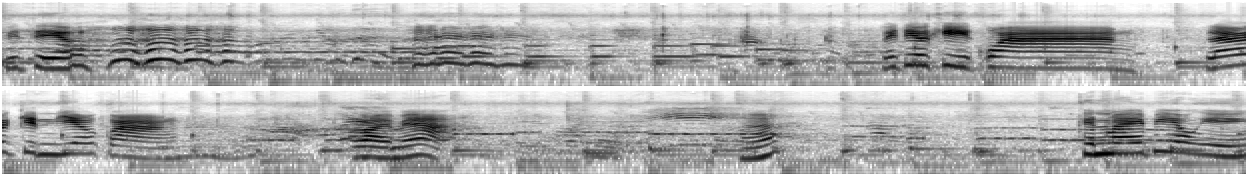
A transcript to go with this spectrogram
พี่ทิวพี่ทิวขี่กวาง แล้วก็กินเยี่ยวกวาง อร่อยไหมอะฮะกินไหมพี่องอิง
